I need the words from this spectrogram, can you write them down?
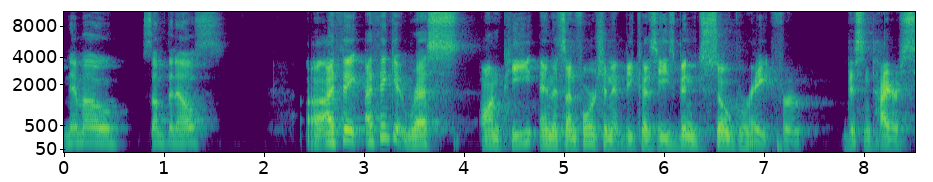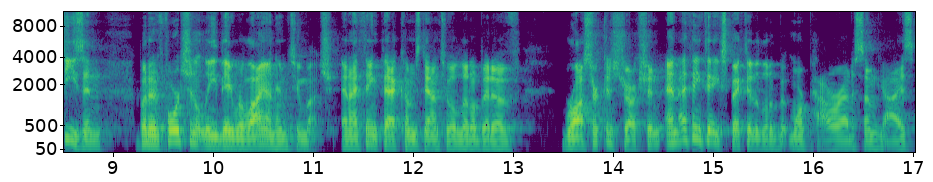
Nimmo, something else? Uh, I think I think it rests on Pete, and it's unfortunate because he's been so great for this entire season. But unfortunately, they rely on him too much, and I think that comes down to a little bit of roster construction. And I think they expected a little bit more power out of some guys.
